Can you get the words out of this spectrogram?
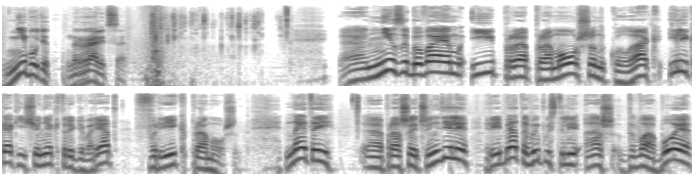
не будет нравиться. Э, Не забываем и про промоушен «Кулак» или, как еще некоторые говорят, «Фрик Промоушен». На этой э, прошедшей неделе ребята выпустили аж два боя,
